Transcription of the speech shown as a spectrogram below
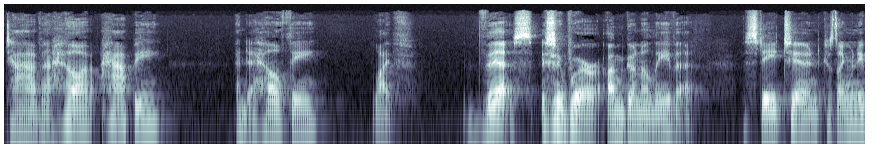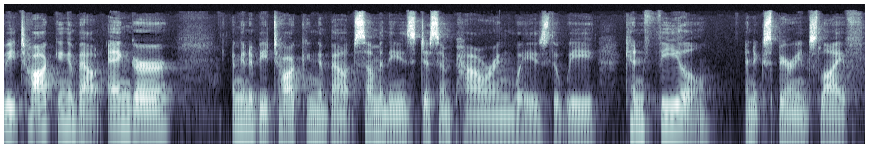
to have a happy and a healthy life. This is where I'm going to leave it. Stay tuned because I'm going to be talking about anger. I'm going to be talking about some of these disempowering ways that we can feel and experience life.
